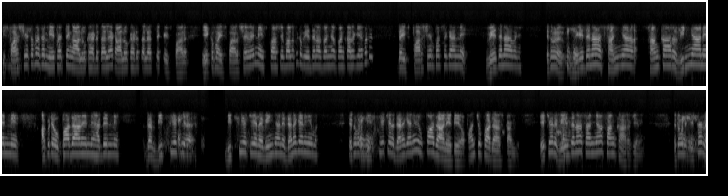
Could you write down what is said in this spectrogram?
ස්පර්ශය තමයි දැන් මේ පැත්තෙන් ආලෝක හැඩතලයක් ආලෝක හැඩතලයත් එක්ක ස්පර්ශ ඒකම ස්පර්ශය වෙන්නේ ස්පර්ශය බලනකොට වේදනා සංඥා සංකාර කියනකොට දැන් ස්පර්ශයෙන් පස්සේ ගන්නෙ වේදනාවනේ. එතකොට වේදනා සංඥා සංකාර විඥානෙන්නේ අපිට උපාදානෙන්නේ හැදෙන්නේ දැන් බිත්තිය කියන බිත්තිය කියන විඥානේ දැන ගැනීම. එතකොට බිත්තිය කියන දැන ගැනීම උපාදානයේ තියෙනවා. පංච උපාදානස්කන්ධය. ඒ කියන්නේ වේදනා සංඥා සංකාර කියන එක. එතකොට එතන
